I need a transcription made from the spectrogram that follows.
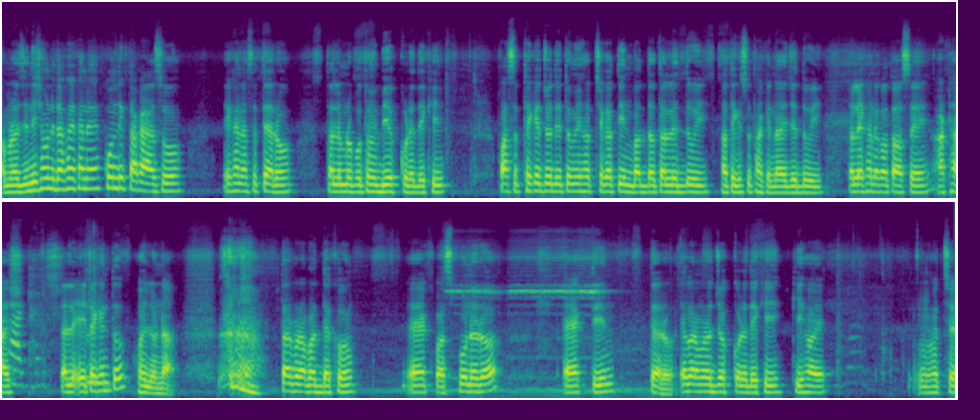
আমরা যে নিশামণি দেখো এখানে, কোন দিক তাকায় আছো? এখানে আছে তেরো। তাহলে আমরা প্রথমে বিয়োগ করে দেখি। পাঁচের থেকে যদি তুমি হচ্ছে গা তিন বাদ দাও তাহলে দুই। হাতে কিছু থাকে না এই যে দুই। তাহলে এখানে কত আছে? আঠাশ। আঠাশ। তাহলে এটা কিন্তু হইল না। তারপর আবার দেখো এক পাঁচ পনেরো এক তিন তেরো। এবার আমরা যোগ করে দেখি কি হয়। হচ্ছে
